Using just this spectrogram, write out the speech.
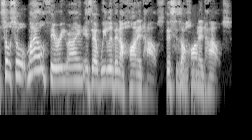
So, so my whole theory, Ryan, is that we live in a haunted house. This is a mm-hmm. haunted house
